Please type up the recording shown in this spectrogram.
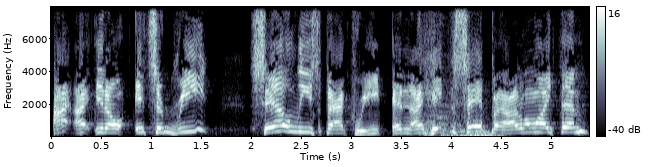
I, I you know, it's a REIT, sale leaseback REIT, and I hate to say it, but I don't like them.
